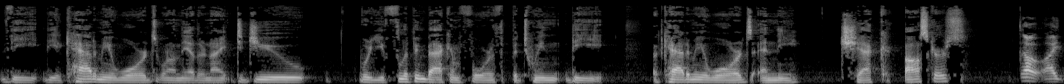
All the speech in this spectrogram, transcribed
The the Academy Awards were on the other night. Did you were you flipping back and forth between the Academy Awards and the Czech Oscars? Oh, I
